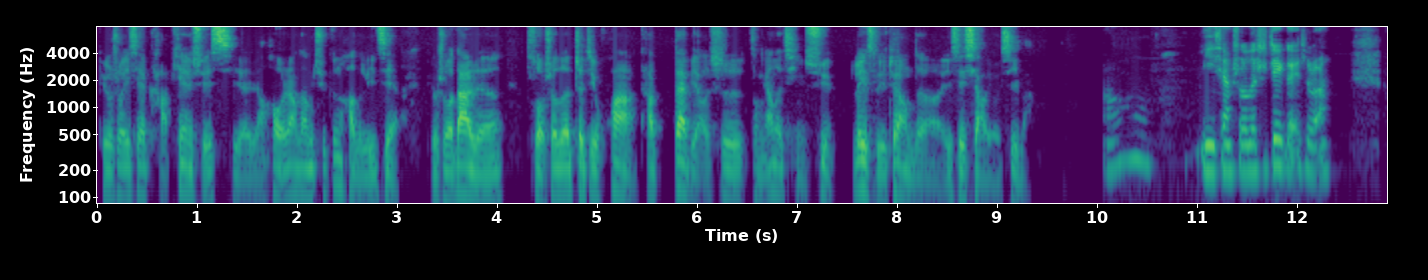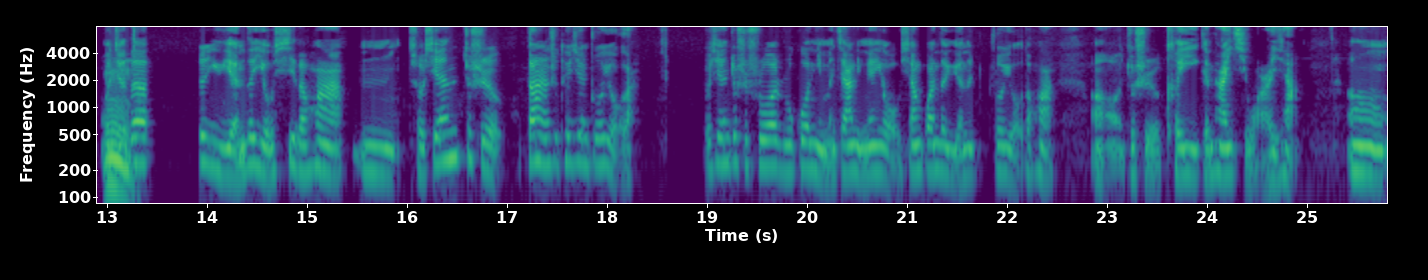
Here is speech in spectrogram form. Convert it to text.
比如说一些卡片学习，然后让他们去更好的理解，比如说大人所说的这句话，它代表是怎么样的情绪，类似于这样的一些小游戏吧。哦，你想说的是这个是吧？我觉得。这语言的游戏的话，嗯，首先就是当然是推荐桌游了。首先就是说，如果你们家里面有相关的语言的桌游的话，呃，就是可以跟他一起玩一下。嗯，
